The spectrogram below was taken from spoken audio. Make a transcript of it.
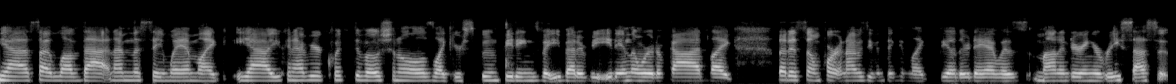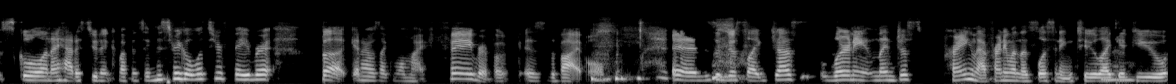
Yes, I love that. And I'm the same way. I'm like, yeah, you can have your quick devotionals, like your spoon feedings, but you better be eating the word of God. Like, that is so important. I was even thinking, like, the other day I was monitoring a recess at school and I had a student come up and say, Miss Regal, what's your favorite book? And I was like, well, my favorite book is the Bible. and so just like, just learning and then just praying that for anyone that's listening to. Like, if you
